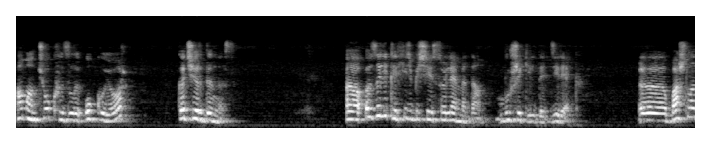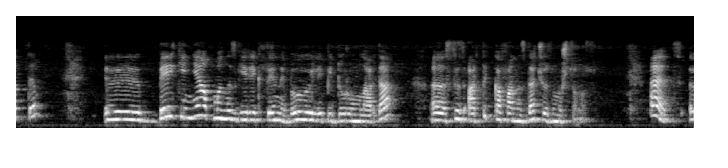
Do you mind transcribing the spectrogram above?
aman çok hızlı okuyor, kaçırdınız. Özellikle hiçbir şey söylemeden bu şekilde direkt e, başlattım. Ee, Belki ne yapmanız gerektiğini böyle bir durumlarda e, siz artık kafanızda çözmüşsünüz. Evet, e,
